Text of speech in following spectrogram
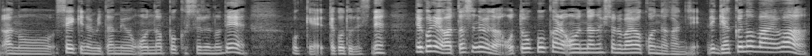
あの、性器の見た目を女っぽくするので、OK ってことですね。で、これ私のような男から女の人の場合はこんな感じ。で、逆の場合は、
